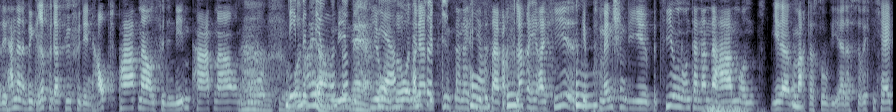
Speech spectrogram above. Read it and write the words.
die haben dann Begriffe dafür für den Hauptpartner und für den Nebenpartner und so. Ah, okay. Nebenbeziehungen und so. Nebenbeziehungen Ja. und so. Und, Und in der Beziehungsanarchie ja. ist es einfach Mhm. flache Hierarchie. Es gibt Menschen, die Beziehungen untereinander haben und jeder Mhm. macht das so, wie er das für richtig hält,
